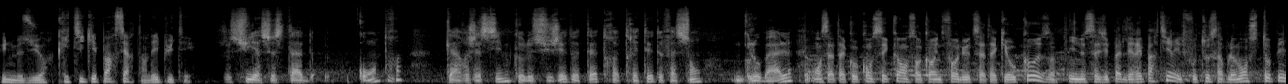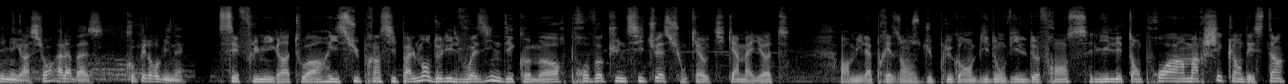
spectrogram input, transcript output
Une mesure critiquée par certains députés. Je suis à ce stade contre, car j'estime que le sujet doit être traité de façon globale. On s'attaque aux conséquences, encore une fois, au lieu de s'attaquer aux causes. Il ne s'agit pas de les répartir, il faut tout simplement stopper l'immigration à la base, couper le robinet. Ces flux migratoires, issus principalement de l'île voisine des Comores, provoquent une situation chaotique à Mayotte. Hormis la présence du plus grand bidonville de France, l'île est en proie à un marché clandestin,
